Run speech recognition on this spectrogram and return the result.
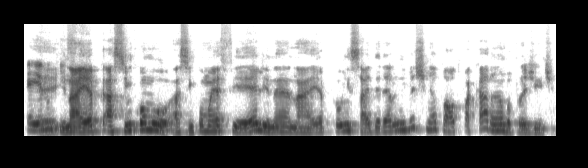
É, e na época, assim como, assim como a FL, né, na época o Insider era um investimento alto pra caramba pra gente.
